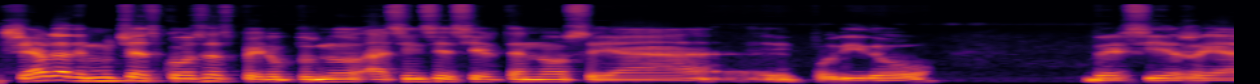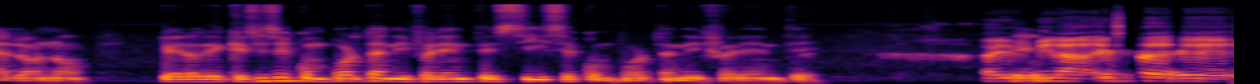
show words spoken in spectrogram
se habla de muchas cosas, pero pues no, a ciencia cierta no se ha eh, podido ver si es real o no pero de que sí se comportan diferentes, sí se comportan diferente. Eh, mira, eh,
